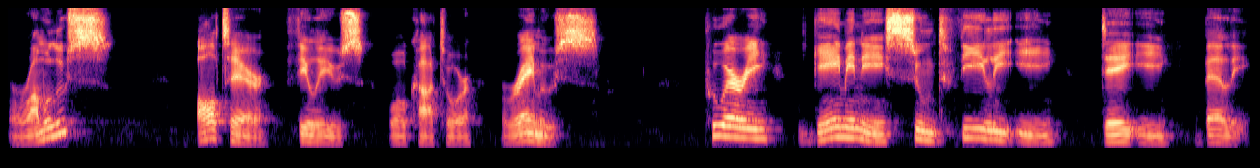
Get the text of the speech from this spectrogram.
Romulus, alter filius vocator Remus. Pueri Gemini sunt filii Dei belli.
